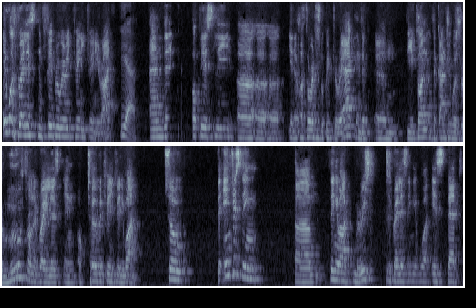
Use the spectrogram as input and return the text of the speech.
it was grey listed in February 2020, right? Yeah. And then obviously, uh, uh, uh, you know, authorities were quick to react, and the um, the, econ- the country was removed from the grey list in October 2021. So, the interesting um, thing about Mauritius' grey listing is that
